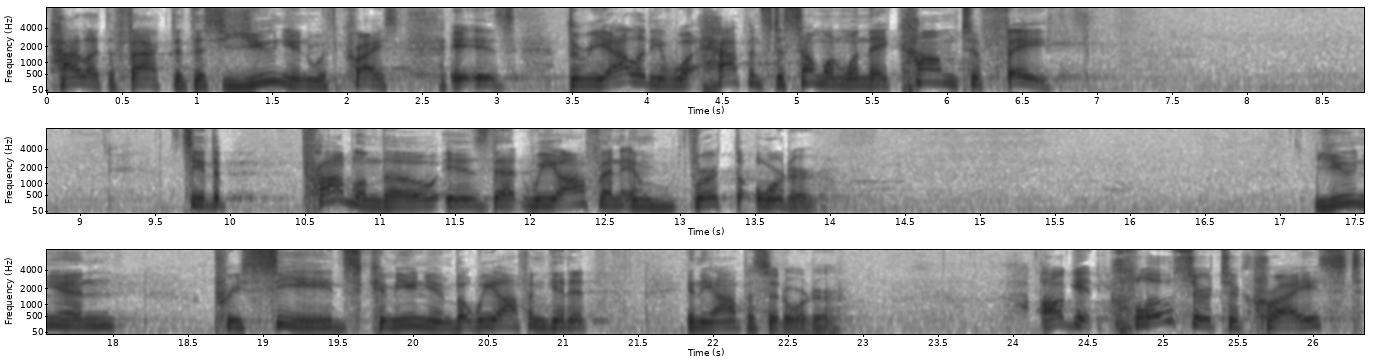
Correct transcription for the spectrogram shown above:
highlight the fact that this union with Christ is the reality of what happens to someone when they come to faith. See, the problem, though, is that we often invert the order. Union precedes communion, but we often get it in the opposite order. I'll get closer to Christ,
